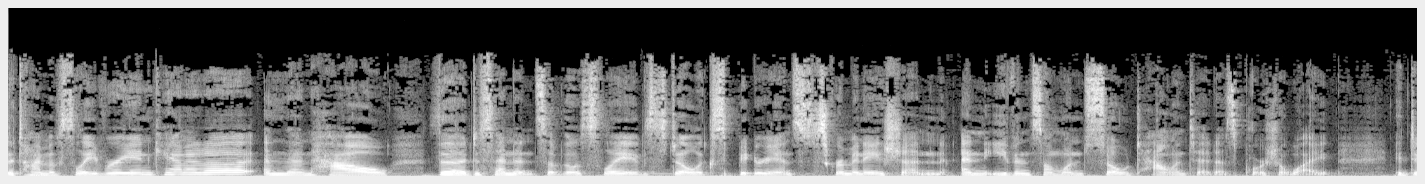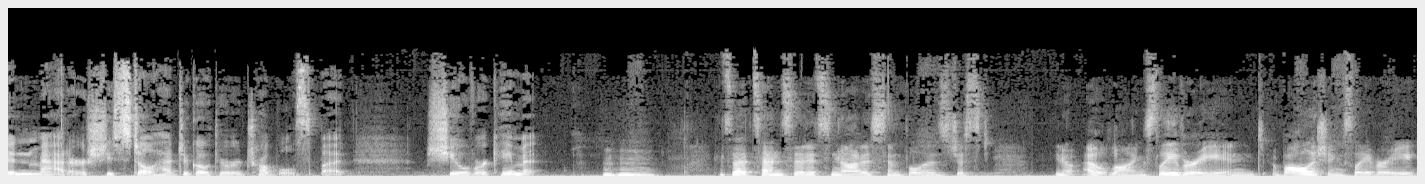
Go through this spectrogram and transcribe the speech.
the time of slavery in Canada and then how the descendants of those slaves still experience discrimination and even someone so talented as Portia White it didn't matter. She still had to go through her troubles but she overcame it. Mm-hmm. it's that sense that it's not as simple as just you know outlawing slavery and abolishing slavery.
